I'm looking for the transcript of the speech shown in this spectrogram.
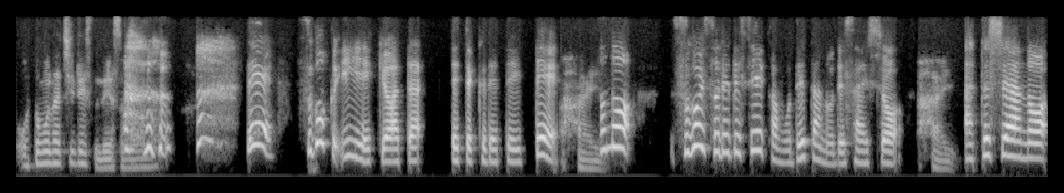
う、お友達ですね、それは。で、すごくいい影響を与えてくれていて、はいそ。の、すごいそれで成果も出たので、最初。はい。私、あの、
